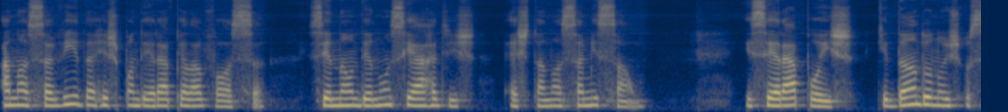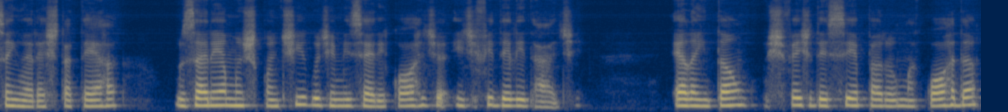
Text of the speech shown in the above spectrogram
A nossa vida responderá pela vossa, se não denunciardes esta nossa missão. E será, pois, que, dando-nos o Senhor esta terra, usaremos contigo de misericórdia e de fidelidade. Ela então os fez descer para uma corda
